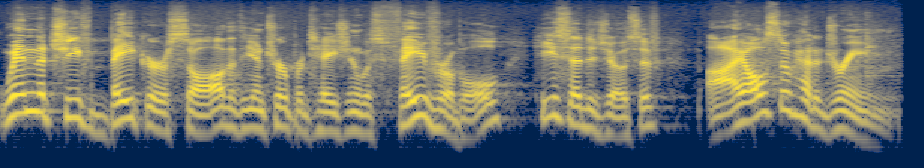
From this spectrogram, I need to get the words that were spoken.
When the chief baker saw that the interpretation was favorable, he said to Joseph, I also had a dream.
